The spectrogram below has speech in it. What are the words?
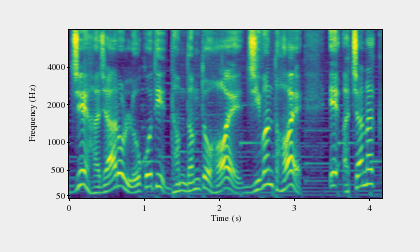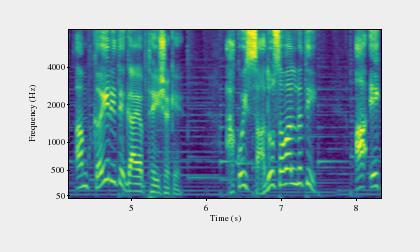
જે હજારો લોકોથી ધમધમતો હોય, જીવંત હોય, એ અચાનક આમ કઈ રીતે ગાયબ થઈ શકે? આ કોઈ સાદો સવાલ નથી. આ એક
